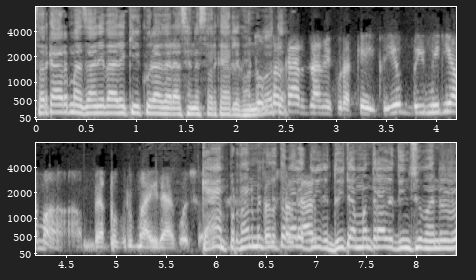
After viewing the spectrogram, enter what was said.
सरकारमा जाने बारे के कुरा गरेका छैन सरकारले भन्नुभयो सरकार जाने कुरा केही यो मिडियामा व्यापक रूपमा आइरहेको छ। कहाँ? प्रधानमन्त्रीले तपाईँलाई दुईटा मन्त्रालय दिन्छु भनेर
